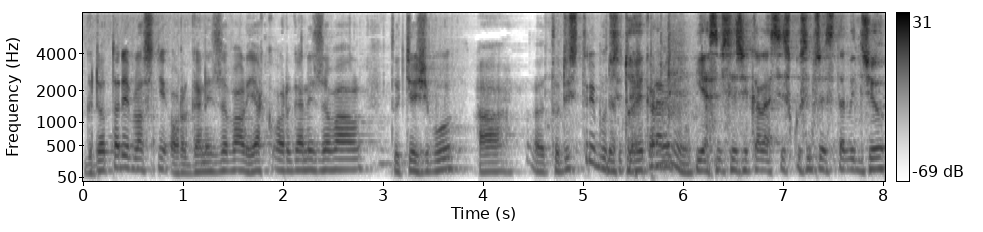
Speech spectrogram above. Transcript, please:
kdo tady vlastně organizoval, jak organizoval tu těžbu a e, tu distribuci No to těch je právě. kamenů. Já jsem si říkal, já si zkusím představit, že jo,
